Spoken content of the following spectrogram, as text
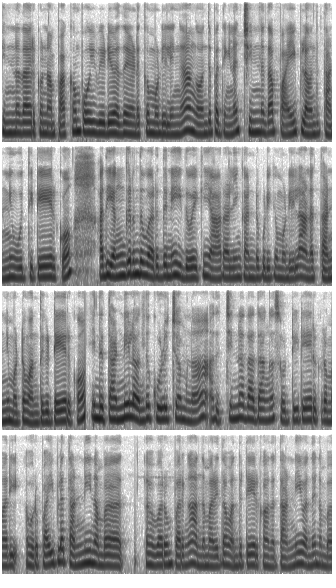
சின்னதாக இருக்கும். நான் பக்கம் போய் வீடியோ எதுவும் எடுக்க முடியலைங்க. அங்கே வந்து பார்த்திங்கன்னா சின்னதாக பைப்பில் வந்து தண்ணி ஊற்றிட்டே இருக்கும். அது எங்கேருந்து வருதுன்னே இது வரைக்கும் யாராலையும் கண்டுபிடிக்க முடியல. ஆனால் தண்ணி மட்டும் வந்துக்கிட்டே இருக்கும். இந்த தண்ணியில் வந்து குளித்தோம்னா அது சின்னதாக தாங்க சொட்டிகிட்டே இருக்கிற மாதிரி. ஒரு பைப்பில் தண்ணி நம்ம வரும் பாருங்கள் அந்த மாதிரி தான் வந்துகிட்டே இருக்கும். அந்த தண்ணி வந்து நம்ம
